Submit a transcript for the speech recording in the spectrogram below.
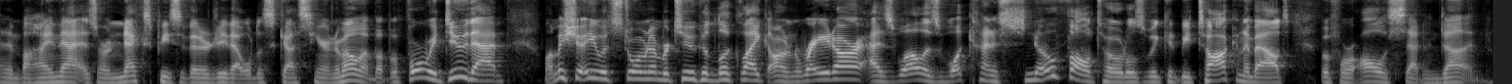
and then behind that is our next piece of energy that we'll discuss here in a moment. But before we do that, let me show you what storm number two could look like on radar, as well as what kind of snowfall totals we could be talking about before all is said and done.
